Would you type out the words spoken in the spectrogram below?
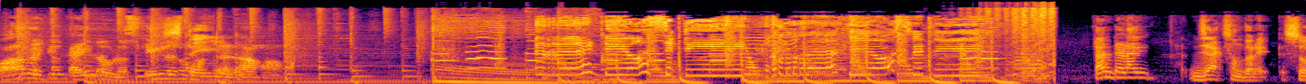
பார்வைக்கும் கையில உள்ள Style. ஸ்டைல் ஆமா ஆமா. Radio City. Radio City. டன் டடாய், ஜாக்சன் துரை. ஸோ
